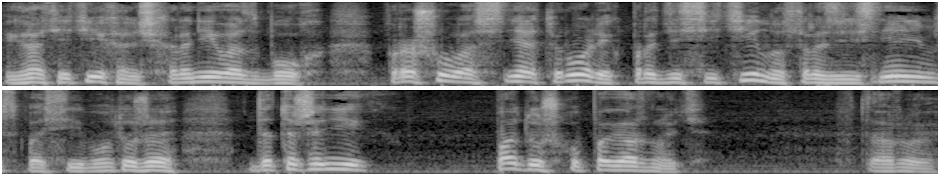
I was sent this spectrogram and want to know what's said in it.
Игнатий Тихонович, храни вас Бог. Прошу вас снять ролик про десятину с разъяснением спасибо. Вот уже, да это же не подушку повернуть. Второй.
